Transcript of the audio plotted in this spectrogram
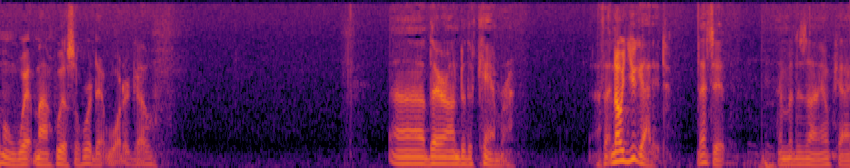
I'm going to wet my whistle. Where'd that water go? Uh, there under the camera. I thought, no, you got it. That's it. In my design. Okay.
